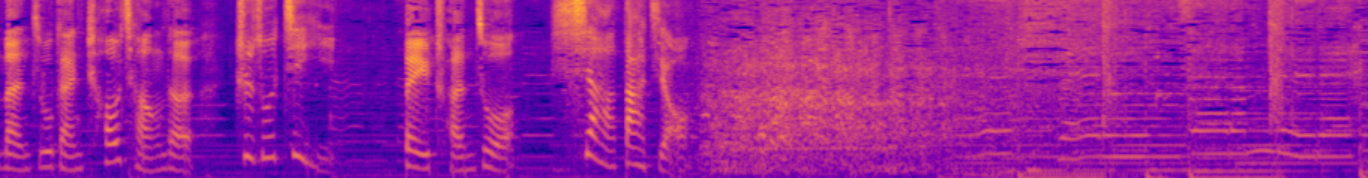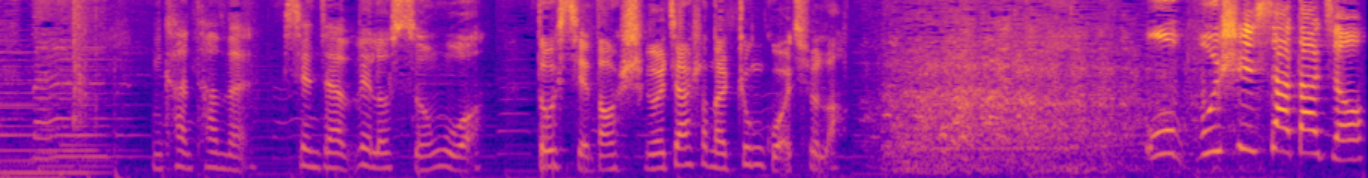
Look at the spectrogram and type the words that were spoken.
满足感超强的制作技艺，被传作下大饺。你看他们现在为了损我，都写到《舌尖上的中国》去了。我不是下大脚，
